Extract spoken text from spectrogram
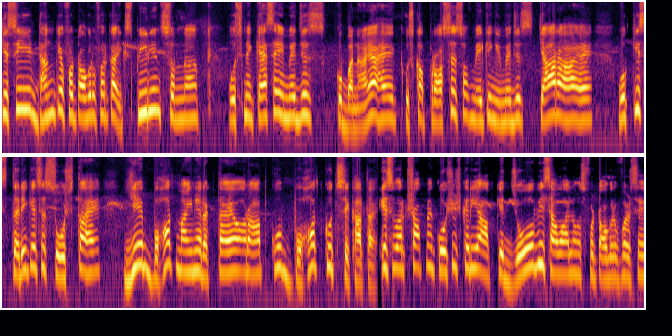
किसी ढंग के फोटोग्राफर का एक्सपीरियंस सुनना, उसने कैसे इमेजेस को बनाया है, उसका प्रोसेस ऑफ़ मेकिंग इमेजेस क्या रहा है वो किस तरीके से सोचता है, ये बहुत मायने रखता है और आपको बहुत कुछ सिखाता है। इस वर्कशॉप में कोशिश करिए आपके जो भी सवाल हों उस फोटोग्राफर से।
